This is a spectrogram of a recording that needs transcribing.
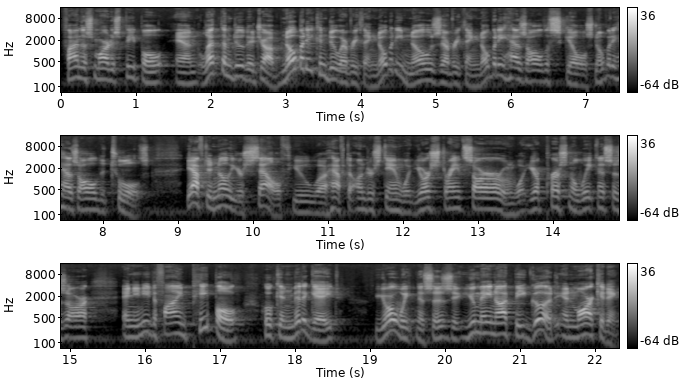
find the smartest people and let them do their job. Nobody can do everything. Nobody knows everything. Nobody has all the skills. Nobody has all the tools. You have to know yourself. You uh, have to understand what your strengths are and what your personal weaknesses are. And you need to find people who can mitigate your weaknesses. You may not be good in marketing.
